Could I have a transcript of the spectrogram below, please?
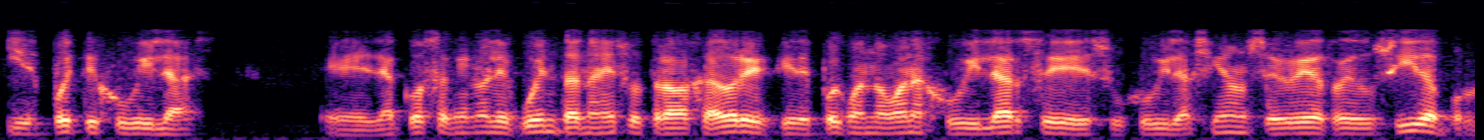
y después te jubilás. Eh, la cosa que no le cuentan a esos trabajadores es que después cuando van a jubilarse su jubilación se ve reducida por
